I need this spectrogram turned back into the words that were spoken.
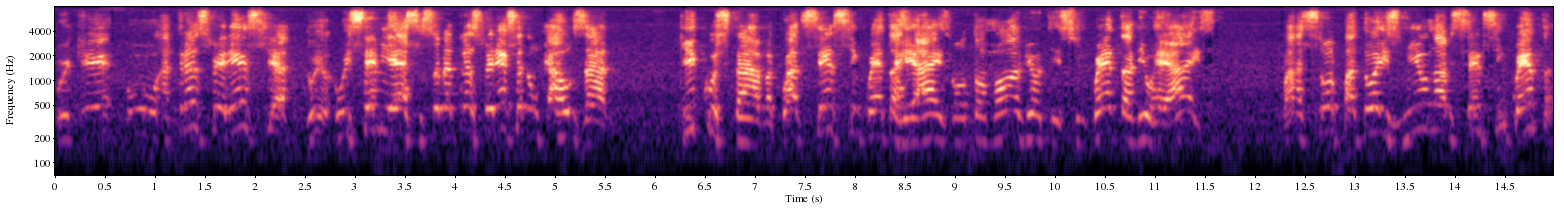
Porque o, a transferência do o ICMS sobre a transferência de um carro usado, que custava 450 reais um automóvel de 50 mil reais, passou para 2.950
